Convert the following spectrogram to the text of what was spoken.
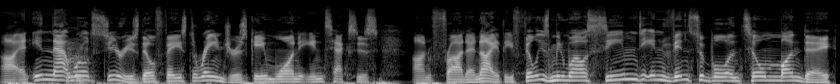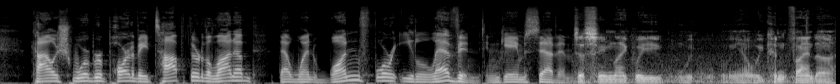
Uh, and in that World Series, they'll face the Rangers, game one in Texas on Friday night. The Phillies, meanwhile, seemed invincible until Monday. Kyle Schwarber, part of a top third of the lineup that went one for 11 in game seven. Just seemed like we, we you know, we couldn't find a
